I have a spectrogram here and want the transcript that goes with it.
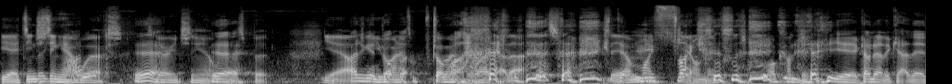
Yeah, it's interesting how it works. Yeah. It's very interesting how it Yeah. works. But yeah, Imagine getting you dropped won't like- have, dropped you won't have to like- worry about that. yeah, I might get on there. I'll come down. yeah, come down the cat. They're,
